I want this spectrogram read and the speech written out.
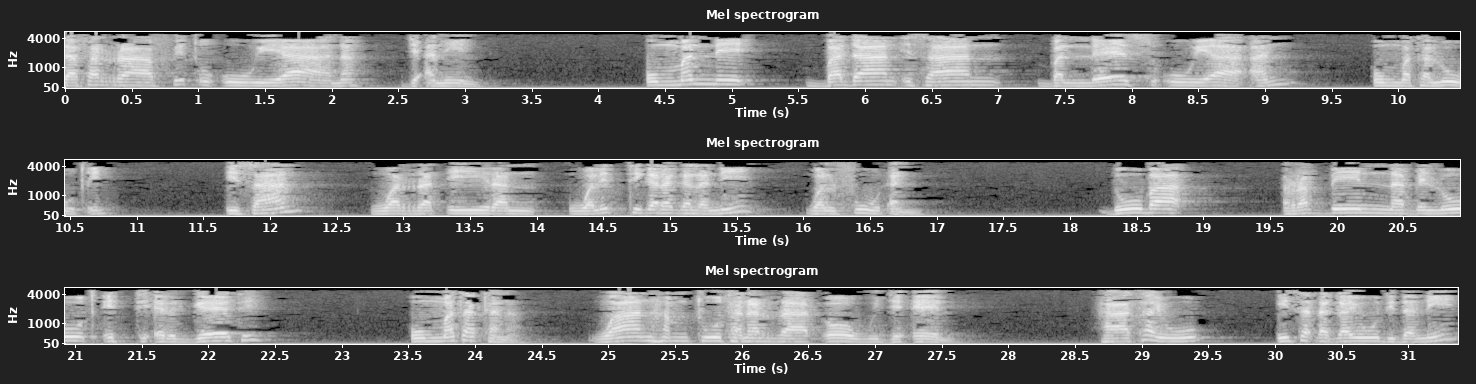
lafarraa fixu yaana je'aniin. Ummanni badaan isaan balleessu yaa'an ummata luuxi isaan warra dhiiran walitti garagalanii wal fuudhan. Duuba rabbiin nabi luux itti ergeeti ummata kana waan hamtuu tanarraa dhoowwi je'een. Haa tayuu isa dhagayuu didanii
